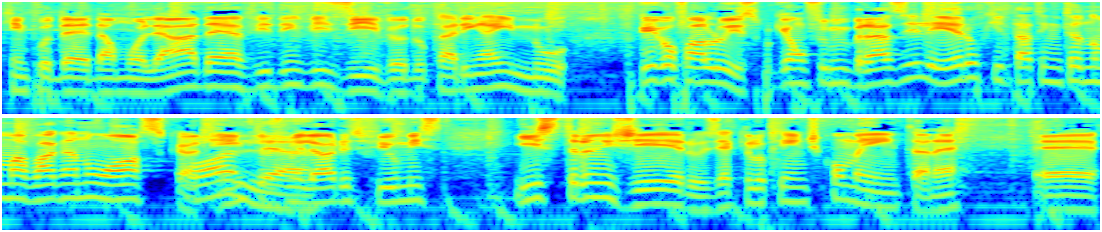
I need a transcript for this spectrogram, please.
quem puder dar uma olhada, é A Vida Invisível, do Karim Ainu. Por que, que, eu falo isso? Porque é um filme brasileiro que está tentando uma vaga no Oscar, Olha. entre os melhores filmes estrangeiros, e é aquilo que a gente comenta, né? É,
